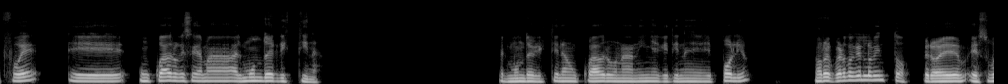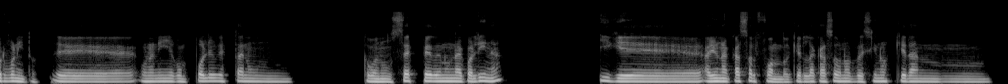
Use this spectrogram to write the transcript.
fue eh, un cuadro que se llama El mundo de Cristina. El mundo de Cristina es un cuadro de una niña que tiene polio. No recuerdo quién lo pintó, pero es súper bonito. Eh, una niña con polio que está en un, como en un césped en una colina y que hay una casa al fondo, que es la casa de unos vecinos que eran,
